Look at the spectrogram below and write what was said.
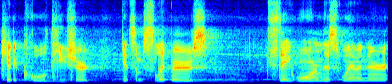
Get a cool t shirt, get some slippers, stay warm this winter,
